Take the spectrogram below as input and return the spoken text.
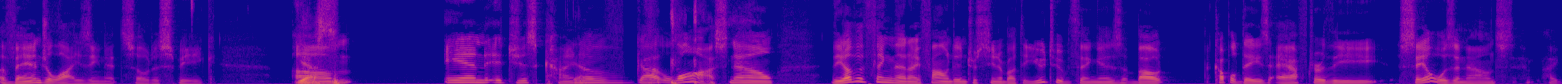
evangelizing it, so to speak. Yes. Um, and it just kind yeah. of got lost. Now, the other thing that I found interesting about the YouTube thing is about a couple days after the sale was announced, I,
